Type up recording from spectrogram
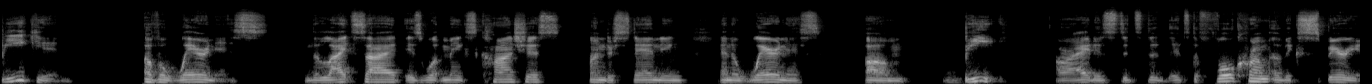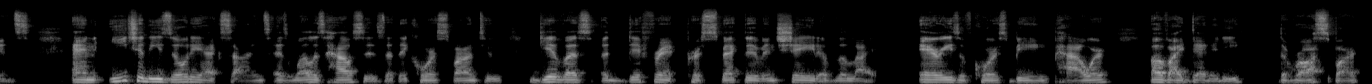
beacon of awareness. The light side is what makes conscious understanding and awareness um, be. All right, it's it's the it's the fulcrum of experience. And each of these zodiac signs, as well as houses that they correspond to, give us a different perspective and shade of the light. Aries, of course, being power of identity, the raw spark.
